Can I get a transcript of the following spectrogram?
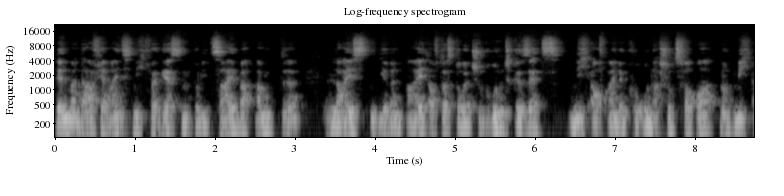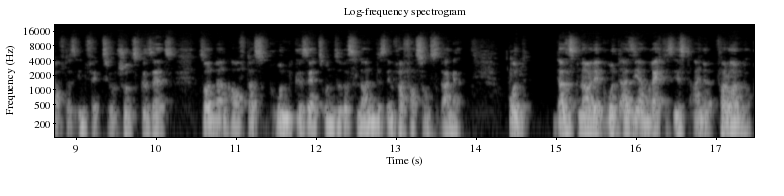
Denn man darf ja eins nicht vergessen, Polizeibeamte leisten ihren Eid auf das deutsche Grundgesetz, nicht auf eine Corona-Schutzverordnung, nicht auf das Infektionsschutzgesetz, sondern auf das Grundgesetz unseres Landes im Verfassungsrange. Und das ist genau der Grund. Also Sie haben recht, es ist eine Verleumdung.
